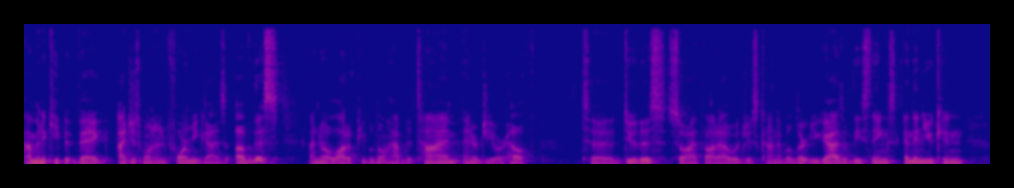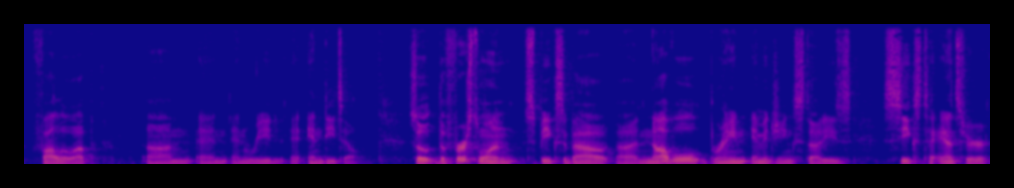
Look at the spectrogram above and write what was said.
I'm going to keep it vague. I just want to inform you guys of this. I know a lot of people don't have the time, energy, or health to do this. So I thought I would just kind of alert you guys of these things, and then you can follow up um, and and read in detail. So the first one speaks about uh, novel brain imaging studies seeks to answer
